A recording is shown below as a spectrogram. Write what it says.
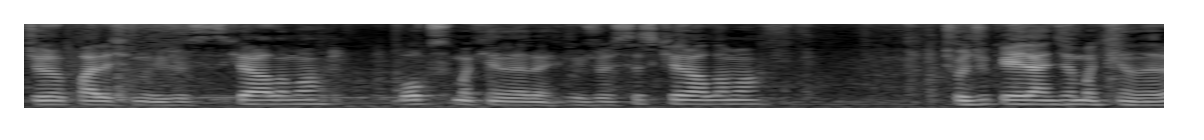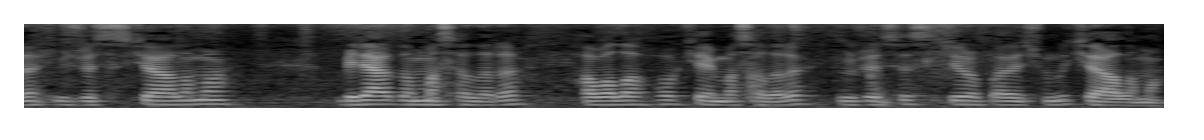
ciro paylaşımlı ücretsiz kiralama, boks makineleri ücretsiz kiralama, çocuk eğlence makineleri ücretsiz kiralama, bilardo masaları, havalı hokey masaları ücretsiz ciro paylaşımlı kiralama.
